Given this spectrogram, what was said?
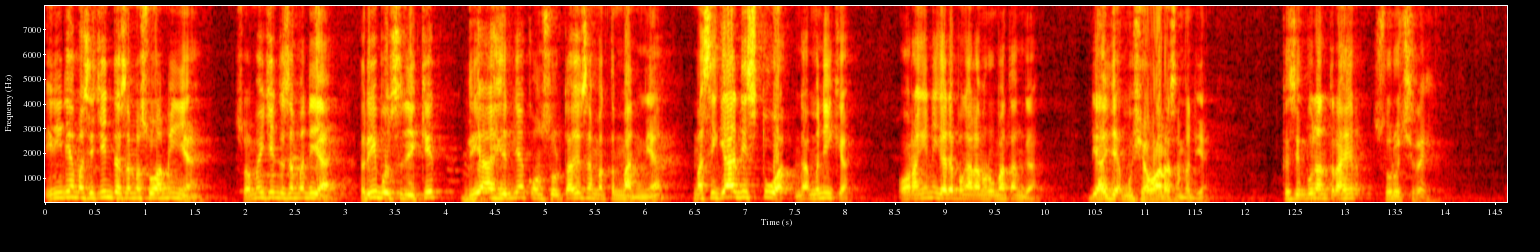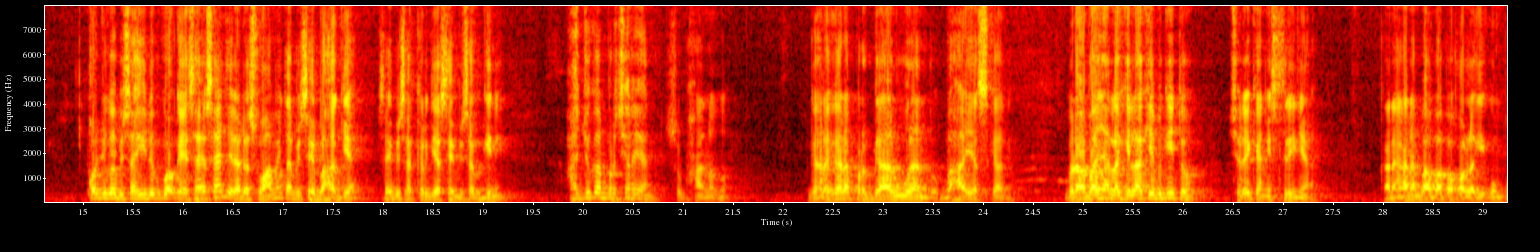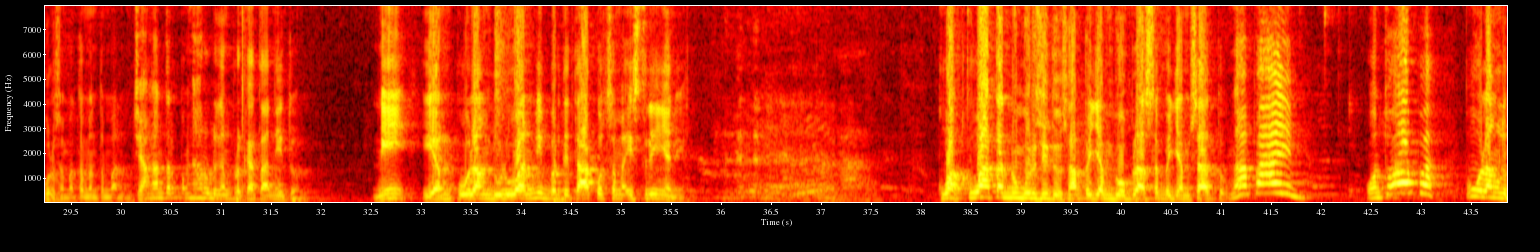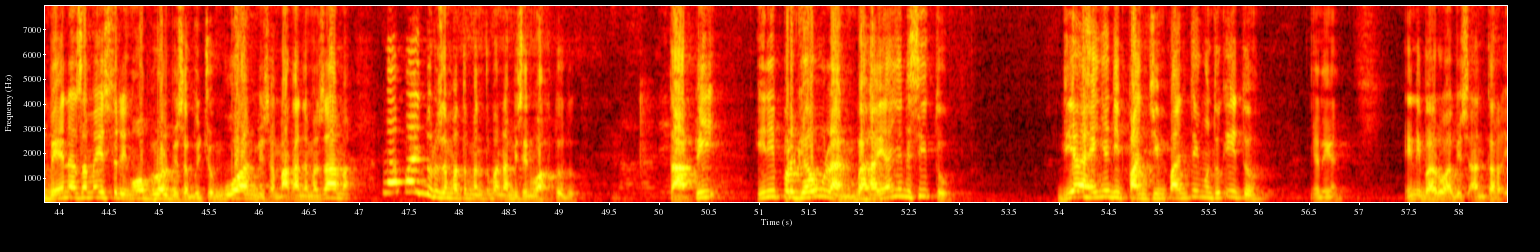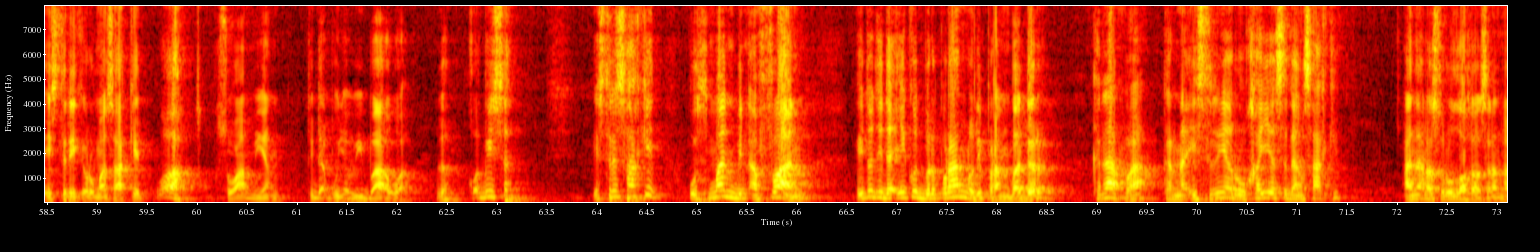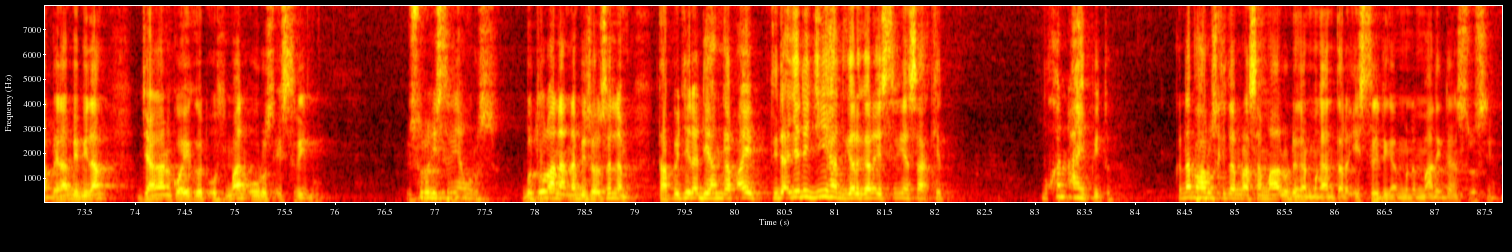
Ini dia masih cinta sama suaminya. Suaminya cinta sama dia. Ribut sedikit, dia akhirnya konsultasi sama temannya. Masih gadis tua, nggak menikah. Orang ini gak ada pengalaman rumah tangga. Diajak musyawarah sama dia. Kesimpulan terakhir, suruh cerai. Kau juga bisa hidup kok kayak saya, saya tidak ada suami tapi saya bahagia, saya bisa kerja, saya bisa begini. Ajukan perceraian, subhanallah. Gara-gara pergaulan tuh, bahaya sekali. Berapa banyak laki-laki begitu, ceraikan istrinya. Kadang-kadang bapak-bapak kalau lagi kumpul sama teman-teman, jangan terpengaruh dengan perkataan itu. Nih, yang pulang duluan nih berarti takut sama istrinya nih. Kuat-kuatan nunggu di situ sampai jam 12 sampai jam 1. Ngapain? Untuk apa? Pulang lebih enak sama istri, ngobrol bisa bercumbuan, bisa makan sama-sama. Ngapain dulu sama teman-teman habisin waktu tuh? Tapi ini pergaulan, bahayanya di situ. Dia akhirnya dipancing-pancing untuk itu. Gitu kan? Ini baru habis antar istri ke rumah sakit. Wah, suami yang tidak punya wibawa. Loh, kok bisa? Istri sakit. Uthman bin Affan itu tidak ikut berperang loh di perang Badar. Kenapa? Karena istrinya Ruqayyah sedang sakit. Anak Rasulullah SAW sampai Nabi bilang, jangan kau ikut Uthman urus istrimu. Justru istrinya urus. Betul anak Nabi SAW, tapi tidak dianggap aib. Tidak jadi jihad gara-gara istrinya sakit. Bukan aib itu. Kenapa harus kita merasa malu dengan mengantar istri, dengan menemani dan seterusnya?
